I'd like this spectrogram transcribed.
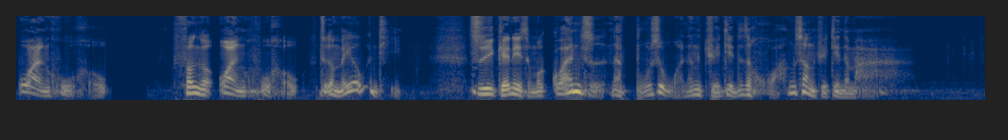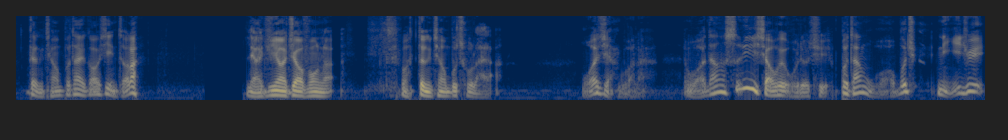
万户侯，封个万户侯，这个没有问题。至于给你什么官职，那不是我能决定，那是皇上决定的嘛。邓强不太高兴，走了。两军要交锋了，是吧？邓强不出来了。我讲过了，我当司隶校尉我就去，不当我不去，你去。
